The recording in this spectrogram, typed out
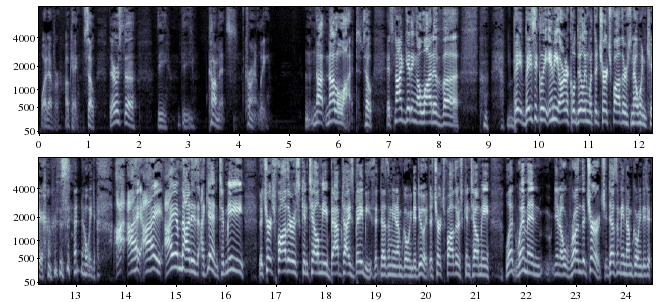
whatever. Okay, so there's the, the, the, comments currently. Not not a lot. So it's not getting a lot of uh, basically any article dealing with the church fathers. No one cares. no one. Cares. I, I I I am not as again to me. The church fathers can tell me baptize babies. It doesn't mean I'm going to do it. The church fathers can tell me let women you know run the church. It doesn't mean I'm going to do. It.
